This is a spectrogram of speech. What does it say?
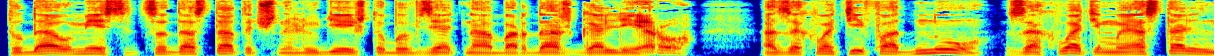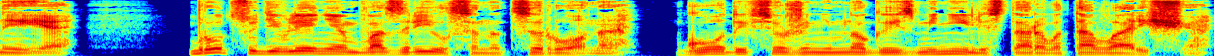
Туда уместится достаточно людей, чтобы взять на абордаж галеру. А захватив одну, захватим и остальные». Брут с удивлением возрился на Цирона. Годы все же немного изменили старого товарища.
